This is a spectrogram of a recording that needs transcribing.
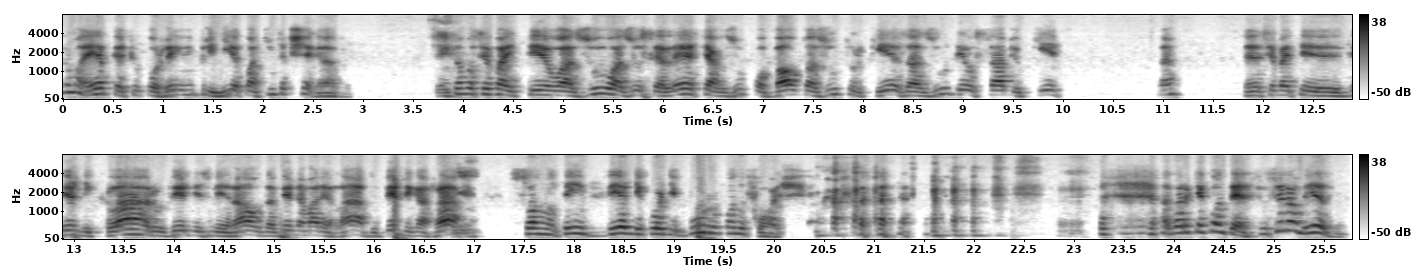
Era uma época que o correio imprimia com a tinta que chegava. Sim. Então você vai ter o azul, azul celeste, azul cobalto, azul turquesa, azul Deus sabe o quê. Tá? É, você vai ter verde claro, verde esmeralda, verde amarelado, verde garrafa. É. Só não tem verde cor de burro quando foge. Agora, o que acontece? O selo é o mesmo.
